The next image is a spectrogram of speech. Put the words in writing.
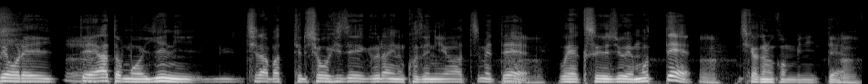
で、俺行って、うんあともう家に散らばってる消費税ぐらいの小銭を集めて、500数十円持って、うん。近くのコンビニ行って、うん。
